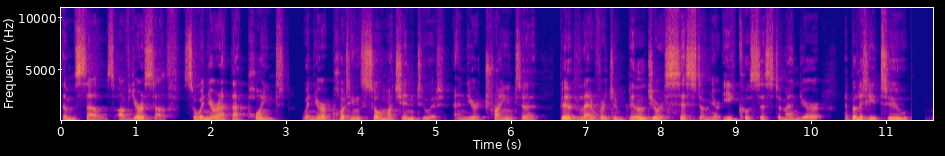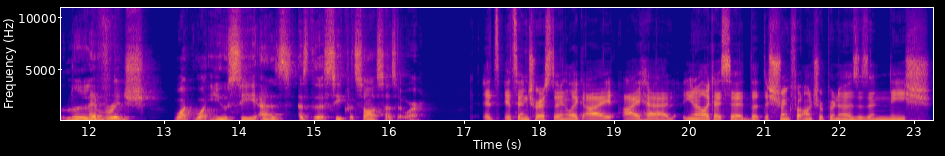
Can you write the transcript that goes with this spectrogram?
themselves, of yourself. So when you're at that point, when you're putting so much into it and you're trying to build leverage and build your system, your ecosystem and your ability to leverage what what you see as as the secret sauce, as it were. It's it's interesting. Like I I had you know like I said that the shrink for entrepreneurs is a niche.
